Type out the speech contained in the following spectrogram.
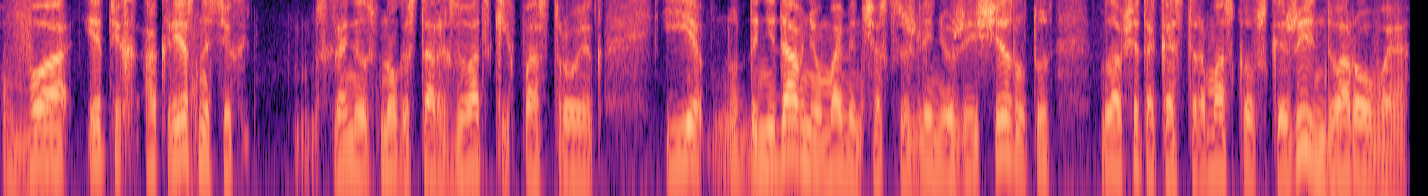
В этих окрестностях сохранилось много старых заводских построек. И ну, до недавнего момента, сейчас, к сожалению, уже исчезло, тут была вообще такая старомосковская жизнь дворовая.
